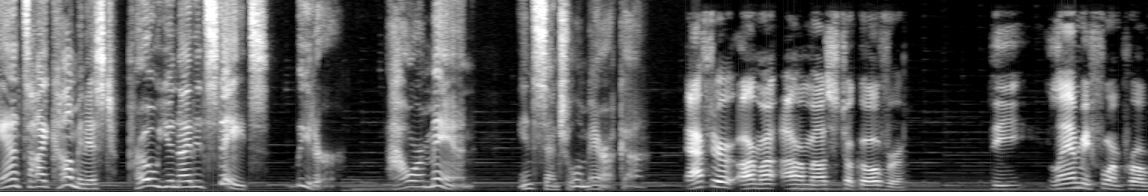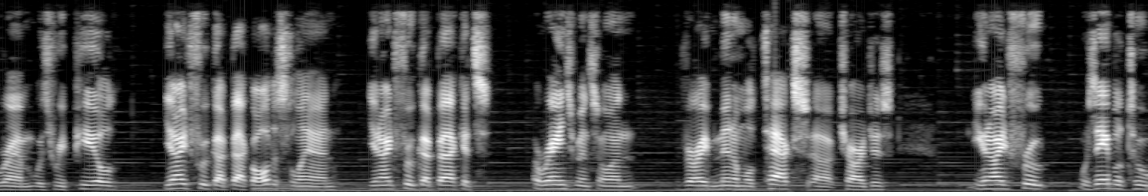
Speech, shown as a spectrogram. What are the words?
anti communist, pro United States leader, our man in Central America. After Armas took over, the land reform program was repealed. United Fruit got back all this land. United Fruit got back its arrangements on very minimal tax uh, charges. United Fruit was able to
